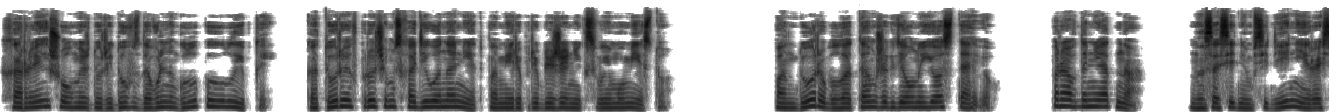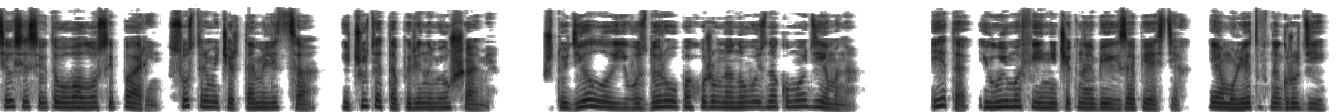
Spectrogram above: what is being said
Харлей шел между рядов с довольно глупой улыбкой, которая, впрочем, сходила на нет по мере приближения к своему месту. Пандора была там же, где он ее оставил. Правда, не одна. На соседнем сиденье расселся светловолосый парень с острыми чертами лица и чуть оттопыренными ушами, что делало его здорово похожим на новую знакомую демона. Это и уйма финичек на обеих запястьях, и амулетов на груди.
